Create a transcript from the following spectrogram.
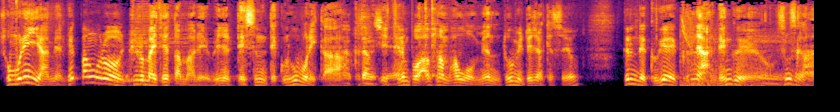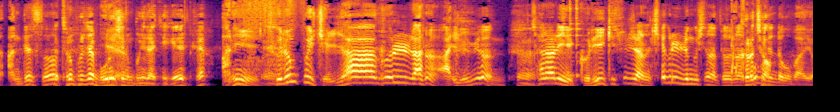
소문에 의하면 백방으로 주를 많이 됐단 말이에요. 왜냐면 대선 대권 후보니까. 아, 그 당시에. 이 트럼프 악수함 하고 오면 도움이 되지 않겠어요? 그런데 그게 끝내 안 된 거예요. 승사가 안 돼서. 트럼프를 잘 모르시는 분이라는 얘기예요. 이렇게? 아니 트럼프의 전략을 나는 알려면 차라리 거래 기술이라는 책을 읽는 것이나 더나 그렇죠. 된다고 봐요.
